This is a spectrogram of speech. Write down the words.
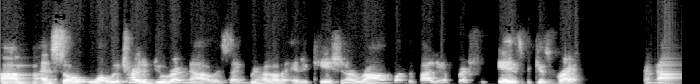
Um, and so what we try to do right now is like bring a lot of education around what the value of breadfruit is, because right now,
